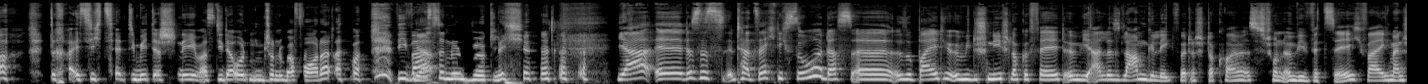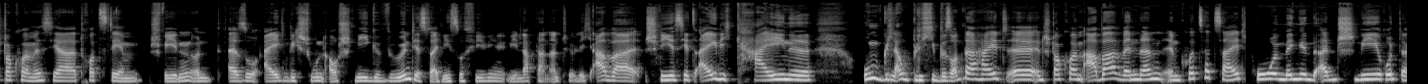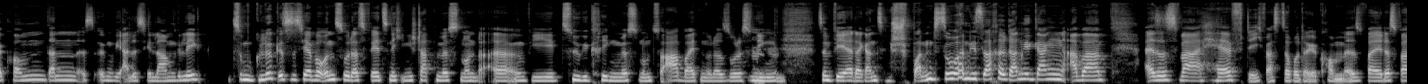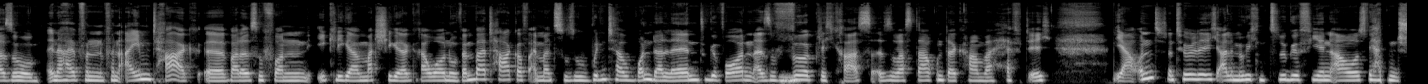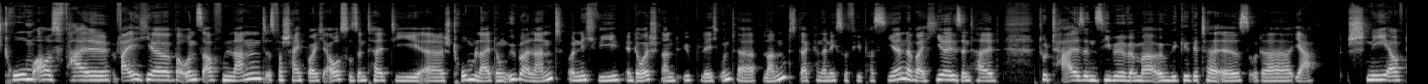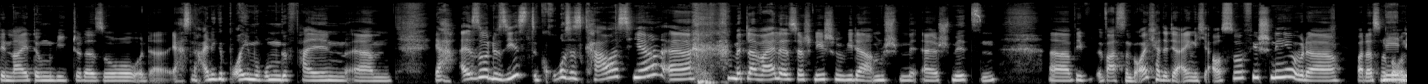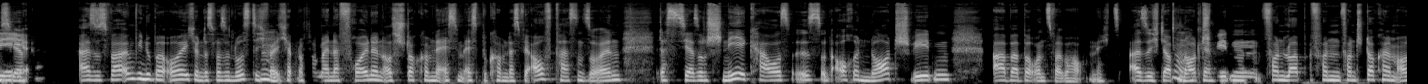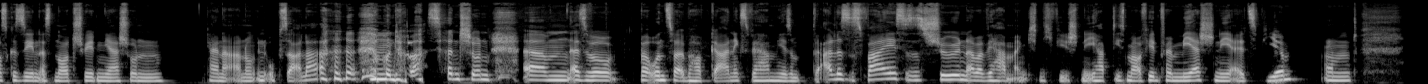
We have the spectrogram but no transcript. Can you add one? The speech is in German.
30 Zentimeter Schnee, was die da unten schon überfordert. Aber wie war es ja. denn nun wirklich? ja, äh, das ist tatsächlich so, dass äh, sobald hier irgendwie die Schneeschlocke fällt, irgendwie alles lahmgelegt wird in Stockholm. Ist schon irgendwie witzig, weil ich meine, Stockholm ist ja trotzdem Schweden und also eigentlich schon auch Schnee gewöhnt. Jetzt vielleicht nicht so viel wie, wie in Lappland natürlich, aber Schnee ist jetzt eigentlich keine unglaubliche Besonderheit äh, in Stockholm. Aber wenn dann in kurzer Zeit hohe Mengen an Schnee runterkommen, dann ist irgendwie alles hier lahmgelegt zum Glück ist es ja bei uns so, dass wir jetzt nicht in die Stadt müssen und äh, irgendwie Züge kriegen müssen, um zu arbeiten oder so. Deswegen mhm. sind wir ja da ganz entspannt so an die Sache rangegangen. Aber also es war heftig, was da runtergekommen ist, weil das war so innerhalb von, von einem Tag äh, war das so von ekliger, matschiger, grauer Novembertag auf einmal zu so Winter Wonderland geworden. Also mhm. wirklich krass. Also was da runterkam, war heftig. Ja, und natürlich alle möglichen Züge fielen aus. Wir hatten Stromausfall, weil hier bei uns auf dem Land, ist wahrscheinlich bei euch auch so, sind halt die die äh, Stromleitung über Land und nicht wie in Deutschland üblich unter Land. Da kann da nicht so viel passieren. Aber hier sind halt total sensibel, wenn mal irgendwie Gewitter ist oder ja, Schnee auf den Leitungen liegt oder so. Oder ja, es sind noch einige Bäume rumgefallen. Ähm, ja, also du siehst, großes Chaos hier. Äh, mittlerweile ist der Schnee schon wieder am Schmi äh, Schmilzen. Äh, wie war es denn bei euch? Hattet ihr eigentlich auch so viel Schnee oder war das nur nee, bei uns nee. hier? Also es war irgendwie nur bei euch und das war so lustig, hm. weil ich habe noch von meiner Freundin aus Stockholm eine SMS bekommen, dass wir aufpassen sollen, dass es ja so ein Schneechaos ist und auch in Nordschweden, aber bei uns war überhaupt nichts. Also ich glaube, oh, okay. Nordschweden, von, von, von Stockholm aus gesehen ist Nordschweden ja schon, keine Ahnung, in Uppsala. Hm. Und da war es dann schon, ähm, also bei uns war überhaupt gar nichts. Wir haben hier so, alles ist weiß, es ist schön, aber wir haben eigentlich nicht viel Schnee. Ihr habt diesmal auf jeden Fall mehr Schnee als wir. Und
